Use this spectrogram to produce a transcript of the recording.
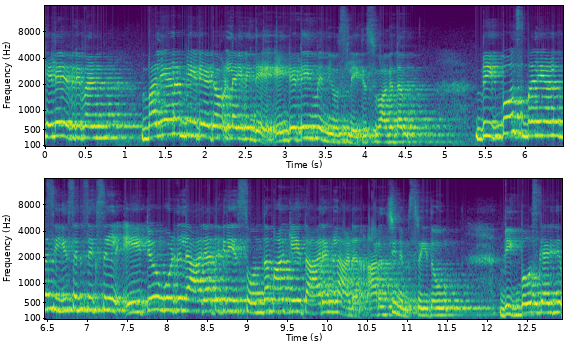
Hello everyone Malayalam media dot ലൈവിന്റെ എന്റർടൈൻമെന്റ് ന്യൂസിലേക്ക് സ്വാഗതം. ബിഗ് ബോസ് മലയാളം സീസൺ സിക്സിൽ ഏറ്റവും കൂടുതൽ ആരാധകരെ സ്വന്തമാക്കിയ താരങ്ങളാണ് അർജുനും ശ്രീധവും. ബിഗ് ബോസ് കഴിഞ്ഞ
